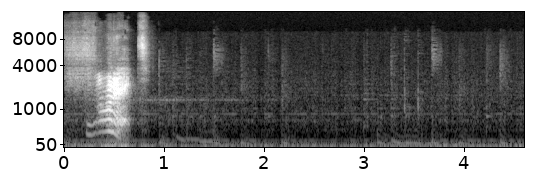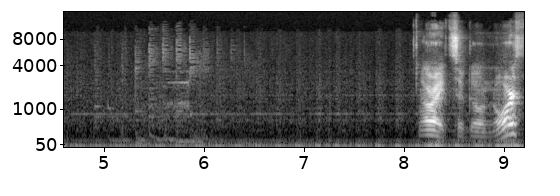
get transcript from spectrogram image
Shut it! Alright, so go north.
